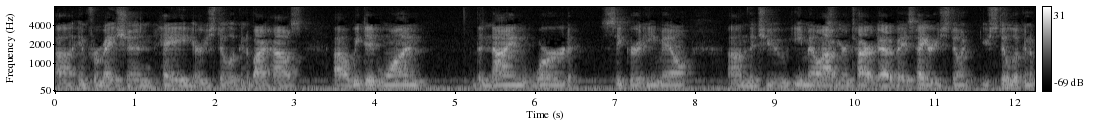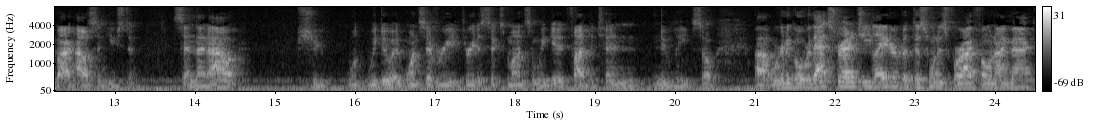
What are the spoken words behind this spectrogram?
uh, information. Hey, are you still looking to buy a house? Uh, we did one, the nine word secret email um, that you email out your entire database. Hey, are you still you still looking to buy a house in Houston? Send that out. Shoot, well, we do it once every three to six months, and we get five to ten new leads. So uh, we're going to go over that strategy later, but this one is for iPhone, iMac,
